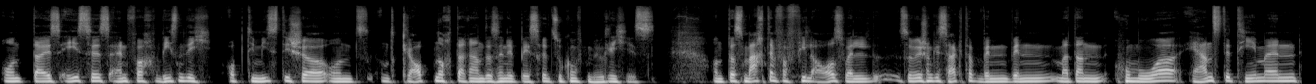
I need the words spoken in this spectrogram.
und da ist Aces einfach wesentlich optimistischer und, und glaubt noch daran, dass eine bessere Zukunft möglich ist. Und das macht einfach viel aus, weil, so wie ich schon gesagt habe, wenn, wenn man dann Humor, ernste Themen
